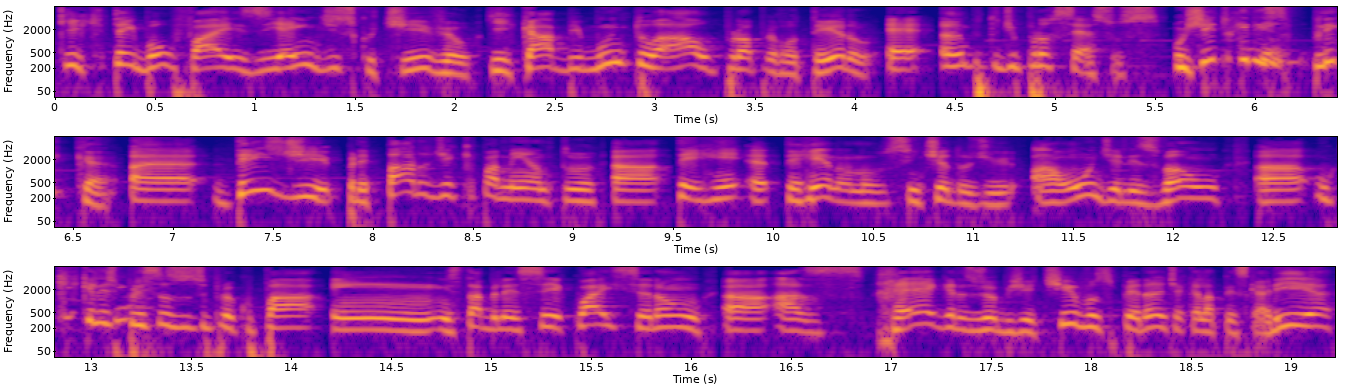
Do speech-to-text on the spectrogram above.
que, que Table faz e é indiscutível, que cabe muito ao próprio roteiro, é âmbito de processos. O jeito que ele explica, uh, desde preparo de equipamento, uh, terreno, uh, terreno no sentido de aonde eles vão, uh, o que, que eles precisam se preocupar em estabelecer quais serão as regras e objetivos perante aquela pescaria,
